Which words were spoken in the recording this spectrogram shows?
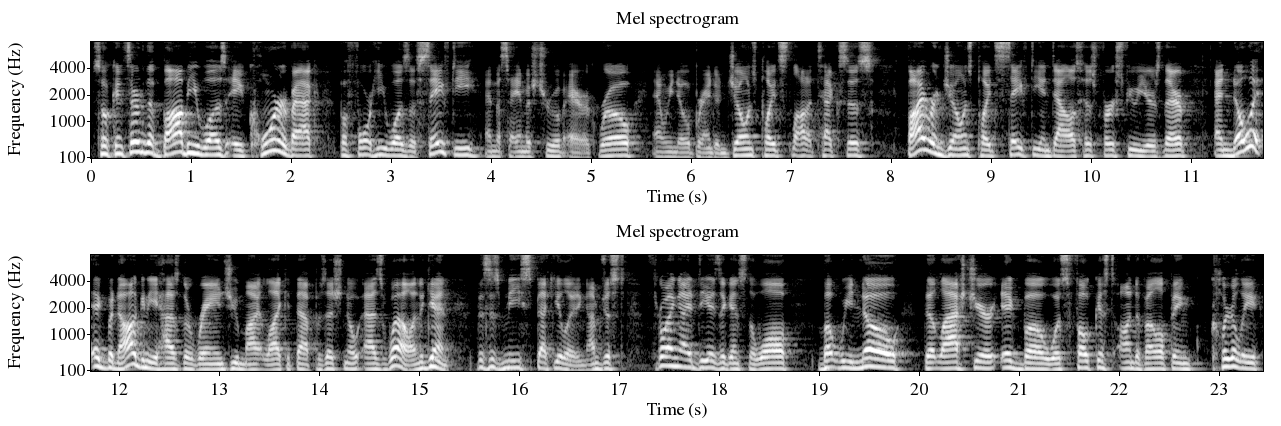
So consider that Bobby was a cornerback before he was a safety, and the same is true of Eric Rowe. And we know Brandon Jones played slot at Texas. Byron Jones played safety in Dallas his first few years there, and Noah Igbinoghene has the range you might like at that position as well. And again, this is me speculating. I'm just throwing ideas against the wall, but we know that last year Igbo was focused on developing clearly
